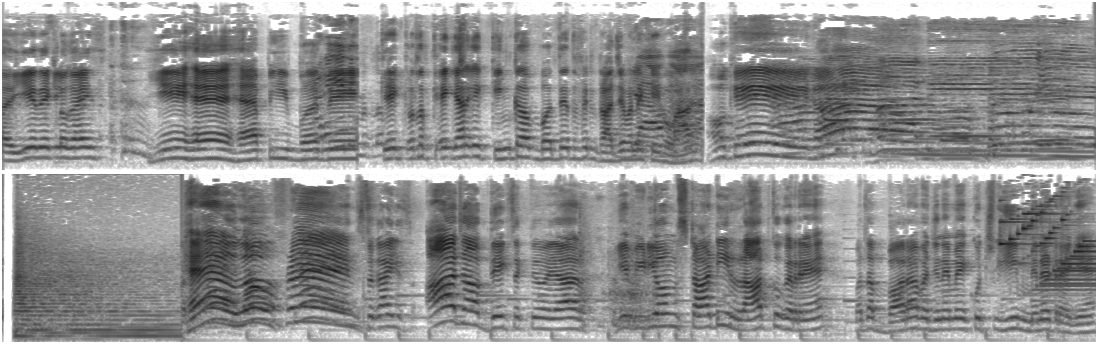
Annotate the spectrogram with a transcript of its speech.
ये देख लो गाइस ये है हैप्पी बर्थडे केक मतलब एक यार एक किंग का बर्थडे तो फिर राजे वाले केक होगा। ओके हेलो फ्रेंड्स तो गाइस आज आप देख सकते हो यार ये वीडियो हम स्टार्ट ही रात को कर रहे हैं। मतलब 12 बजने में कुछ ही मिनट रह गए हैं।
